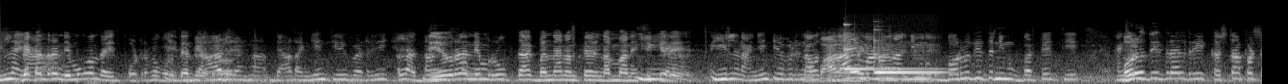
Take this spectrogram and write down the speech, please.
ಇಲ್ಲ ಯಾ- ಬೇಕಂದ್ರೆ ನಿಮಗೂ ಒಂದ್ ಐದ್ ಕೋಟಿ ರೂಪಾಯಿ ಕೊಡ್ತೇನ್ರಿ ಅದು. ಬ್ಯಾಡ್ರಿ ಅಣ್ಣ ಬ್ಯಾಡ ಹಂಗೇನ್ ತಿಳಿಬೇಡ್ರಿ ಅಲ್ಲ ದೇವ್ರ ನಿಮ್ ರೂಪದಾಗ ಬಂದಾನ ಅಂತೇಳಿ ನಮ್ಮ ಅನಿಸಿಕೆ ರೀ. ಇಲ್ಲ ನಾ ಹಂಗೇನ್ ತಿಳಿಬೇಡ್ರಿ ನಾವು ಸಹಾಯ ಮಾಡೋಣ ನಿಮ್ಗೆ ಬರೋದಿದ್ರೆ ನಿಮ್ಗೆ ಬರ್ತೈತಿ. ಹಂಗೇನ್ ಬರೋದಿದ್ರಲ್ರಿ ಕಷ್ಟಪಟ್ಟ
